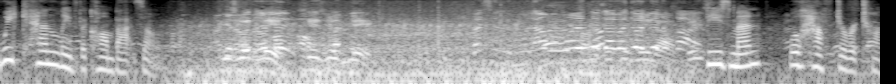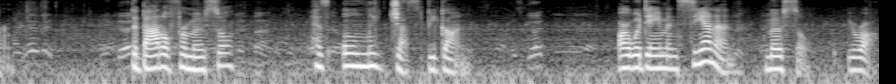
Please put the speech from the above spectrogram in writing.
We can leave the combat zone. He's with me. With me. These men will have to return. The battle for Mosul has only just begun. Arwa Damon, CNN, Mosul, Iraq.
